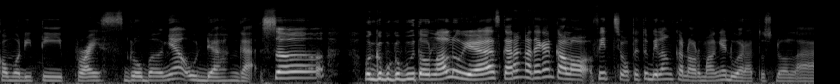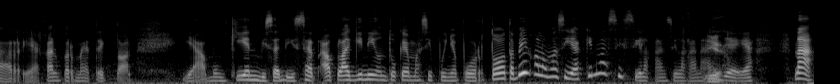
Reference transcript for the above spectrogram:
commodity price globalnya udah nggak se menggebu-gebu tahun lalu ya. Sekarang katanya kan kalau Fitch waktu itu bilang ke normalnya 200 dolar ya kan per metric ton ya mungkin bisa di set up lagi nih untuk yang masih punya Porto tapi kalau masih yakin masih silakan silakan yeah. aja ya nah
